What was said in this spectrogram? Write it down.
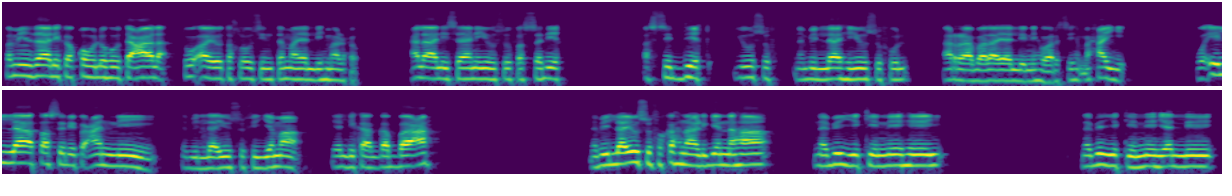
فمن ذلك قوله تعالى تو آيو تخلوس تما يلي ملحو. على لسان يوسف الصديق الصديق يوسف نبي الله يوسف الراب لا يلي نهورسه محي وإلا تصرف عني نبي الله يوسف يما. يلي كقباعة نبي الله يوسف كهنا لجنها نبي كنيه نبي كنيه يلي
